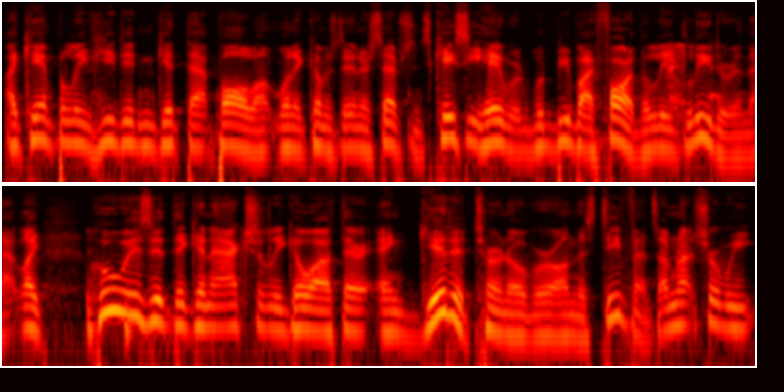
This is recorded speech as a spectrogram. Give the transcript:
I can't believe he didn't get that ball on, when it comes to interceptions, Casey Hayward would be by far the league leader in that. Like, who is it that can actually go out there and get a turnover on this defense? I'm not sure we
